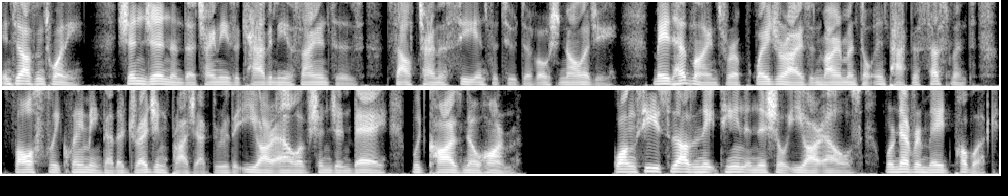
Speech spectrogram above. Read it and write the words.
In 2020, Shenzhen and the Chinese Academy of Sciences South China Sea Institute of Oceanology made headlines for a plagiarized environmental impact assessment, falsely claiming that a dredging project through the ERL of Shenzhen Bay would cause no harm. Guangxi's 2018 initial ERLs were never made public,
